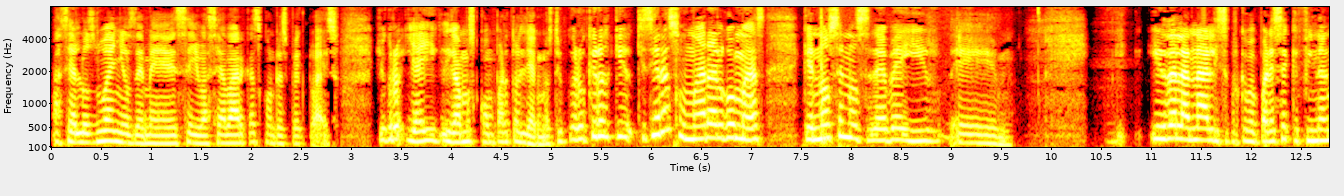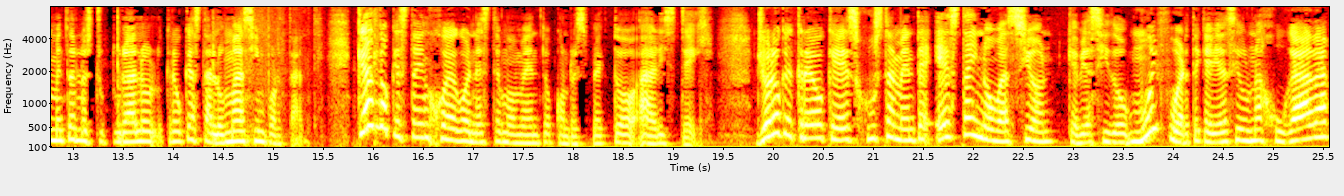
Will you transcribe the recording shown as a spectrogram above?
hacia los dueños de MS y hacia Barcas con respecto a eso. Yo creo, y ahí, digamos, comparto el diagnóstico. Pero quiero, qui- quisiera sumar algo más que no se nos debe ir eh, ir del análisis, porque me parece que finalmente es lo estructural, creo que hasta lo más importante. ¿Qué es lo que está en juego en este momento con respecto a Aristegui? Yo lo que creo que es justamente esta innovación que había sido muy fuerte, que había sido una jugada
